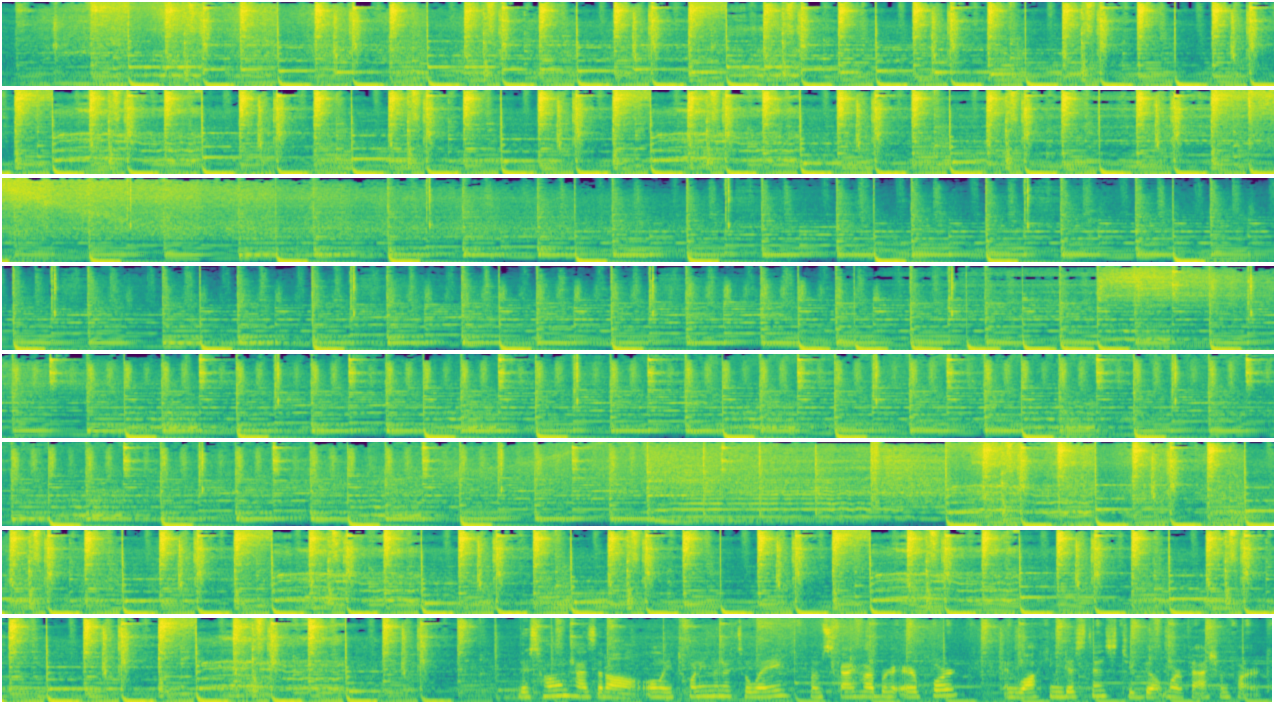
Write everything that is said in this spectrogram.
This home has it all, only 20 minutes away from Sky Harbor Airport and walking distance to Biltmore Fashion Park.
